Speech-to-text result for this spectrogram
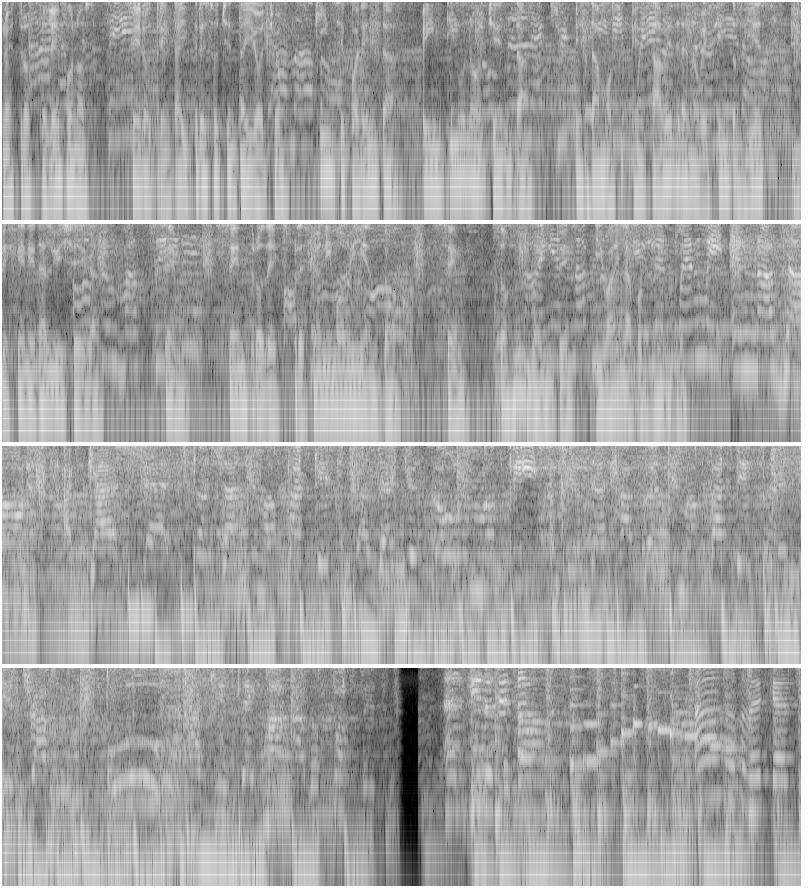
Nuestros teléfonos 03388 1540 2180. Estamos en Saavedra 910 de General Villegas. SEM, Centro de Expresión y Movimiento. SEM 2020 y baila por siempre.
